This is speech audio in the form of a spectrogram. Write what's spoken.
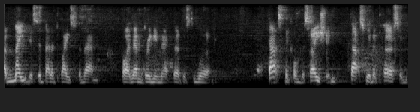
and make this a better place for them by them bringing their purpose to work? That's the conversation. That's with a person.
